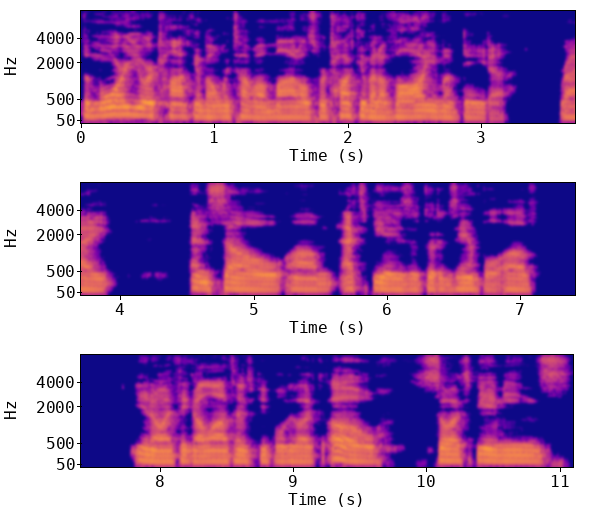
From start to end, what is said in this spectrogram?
the more you are talking about when we talk about models, we're talking about a volume of data, right? And so um, XBA is a good example of, you know, I think a lot of times people will be like, oh, so XBA means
